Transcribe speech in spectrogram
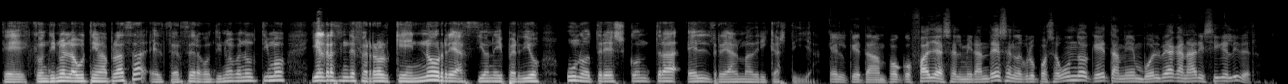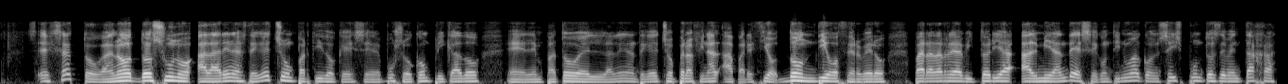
que continúa en la última plaza, el tercero continúa penúltimo, y el Racing de Ferrol que no reacciona y perdió 1-3 contra el Real Madrid Castilla. El que tampoco falla es el Mirandés en el grupo segundo, que también vuelve a ganar y sigue líder. Exacto, ganó 2-1 al Arenas de Guecho, un partido que se puso complicado, eh, le empató el Arenas de Guecho, pero al final apareció Don Diego Cervero para darle la victoria al Mirandés. Se continúa con 6 puntos de ventaja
